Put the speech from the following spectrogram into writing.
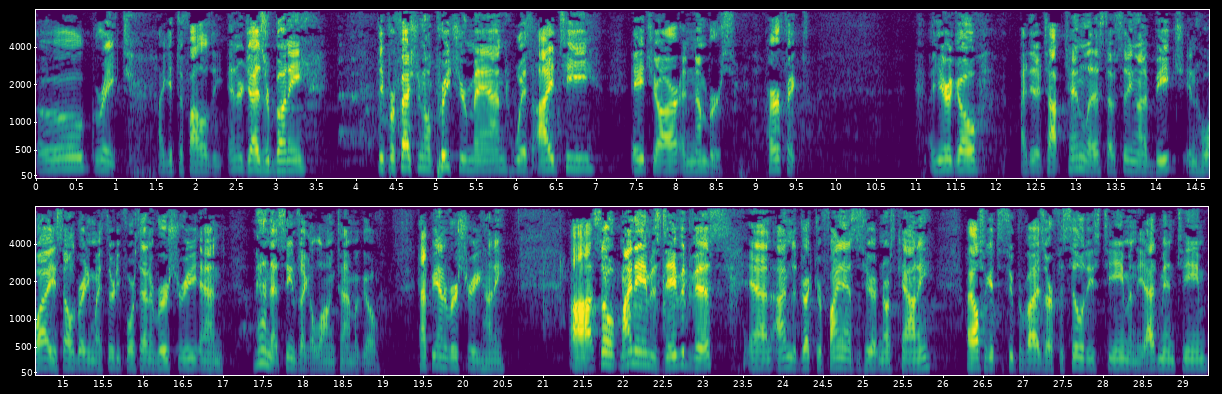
Oh, great. I get to follow the Energizer Bunny, the professional preacher man with IT, HR, and numbers. Perfect. A year ago, I did a top 10 list. I was sitting on a beach in Hawaii celebrating my 34th anniversary, and man, that seems like a long time ago. Happy anniversary, honey. Uh, so, my name is David Viss, and I'm the Director of Finances here at North County. I also get to supervise our facilities team and the admin team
